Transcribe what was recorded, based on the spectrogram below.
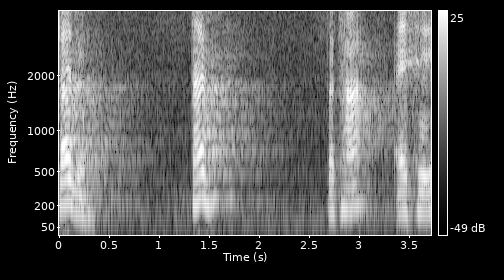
तद तद तथा ऐसे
